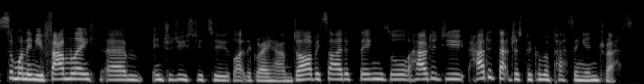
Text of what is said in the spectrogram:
someone in your family um introduced you to like the Greyhound Derby side of things, or how did you how did that just become a passing interest?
